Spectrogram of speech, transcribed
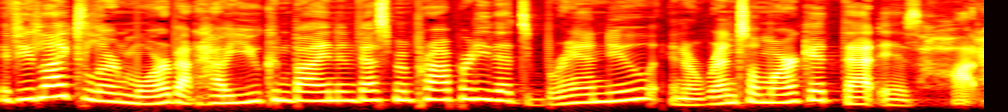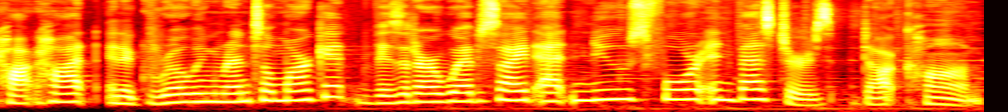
If you'd like to learn more about how you can buy an investment property that's brand new in a rental market that is hot, hot, hot in a growing rental market, visit our website at news4investors.com.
